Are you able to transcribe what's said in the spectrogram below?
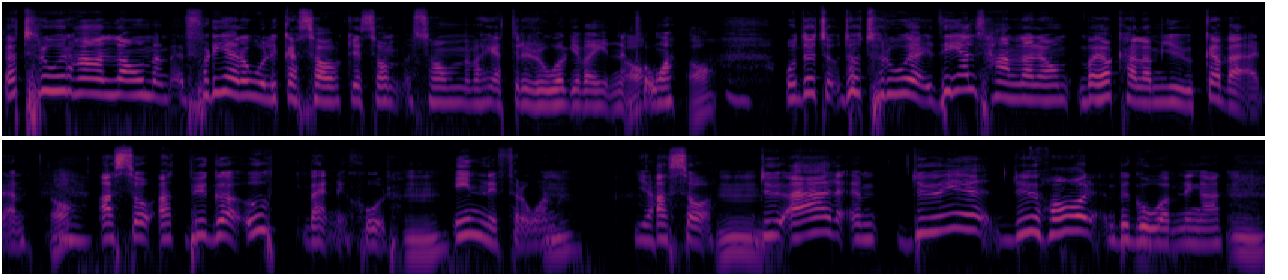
Jag tror det handlar om flera olika saker som, som vad heter det, Roger var inne ja, på. ja, Och då, då tror jag, dels handlar det om vad jag kallar mjuka värden. ja. Alltså att bygga upp människor Mm. inifrån. Mm. Ja. Alltså, Mm. du, är en, du, är, du har begåvningar. Mm.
